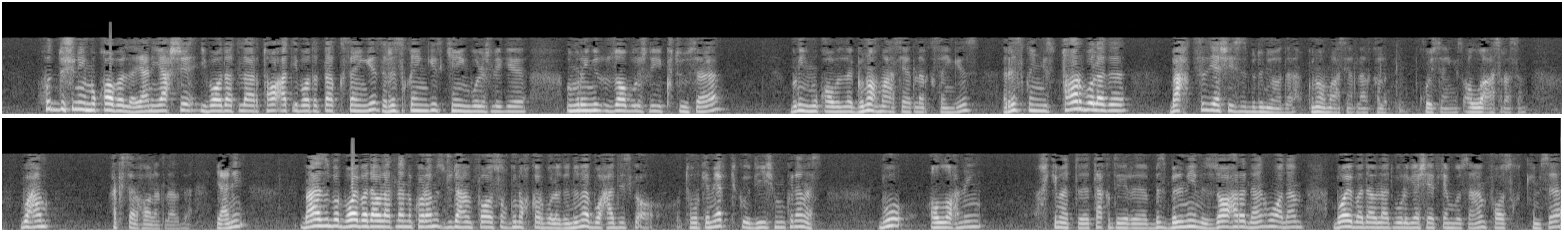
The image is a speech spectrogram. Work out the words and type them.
xuddi shuning muqobili ya'ni yaxshi ibodatlar toat ibodatlar qilsangiz rizqingiz keng bo'lishligi umringiz uzoq bo'lishligi kutilsa buning muqobilida gunoh masiyatlar qilsangiz rizqingiz tor bo'ladi baxtsiz yashaysiz bu dunyoda gunoh masiyatlar qilib qo'ysangiz olloh asrasin. Bu ham aksar holatlarda. Ya'ni ba'zi bir boy badavlatlarni ko'ramiz juda ham fosiq gunohkor bo'ladi. Nima? Bu hadisga to'g'ri kelmayaptiku deyish mumkin emas. Bu ollohning hikmati taqdiri biz bilmaymiz. Zohiridan u odam boy badavlat bo'lib yashayotgan bo'lsa ham fosiq kimsa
